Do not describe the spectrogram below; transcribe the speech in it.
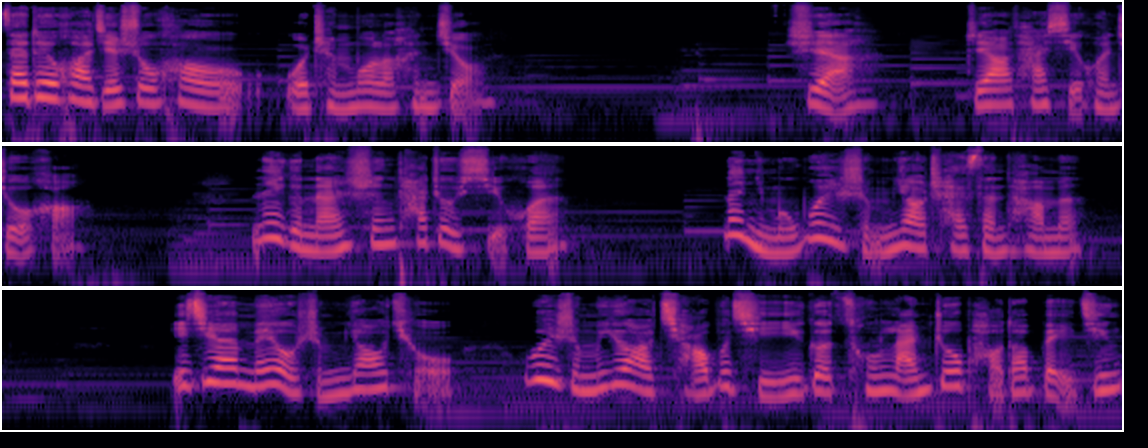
在对话结束后，我沉默了很久。是啊，只要他喜欢就好。那个男生他就喜欢，那你们为什么要拆散他们？你既然没有什么要求，为什么又要瞧不起一个从兰州跑到北京，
